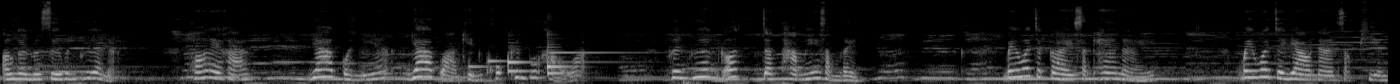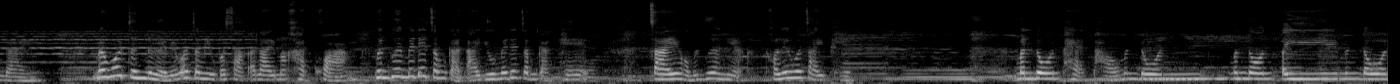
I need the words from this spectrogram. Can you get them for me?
เอาเงินมาซื้อเพื่อนๆอะเพราะอะไรคะยากกว่านี้ยากกว่าเข็นคกขึ้นภูเขาอะเพื่อนๆก็จะทำให้สำเร็จ ไม่ว่าจะไกลสักแค่ไหน ไม่ว่าจะยาวนานสักเพียงใด ไม่ว่าจะเหนื่อยไม่ว่าจะมีอุปสรรคอะไรมาขัดขวาง เพื่อนๆไม่ได้จำกัดอายุไม่ได้จำกัดเพศ ใจของเพื่อนๆเนี่ยเขาเรียกว่าใจเพชร มันโดนแผดเผา มันโดน มันโดนตี มันโดน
